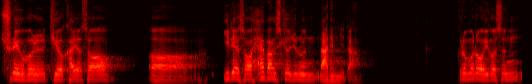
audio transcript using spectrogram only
출애굽을 기억하여서 어, 일에서 해방시켜주는 날입니다. 그러므로 이것은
